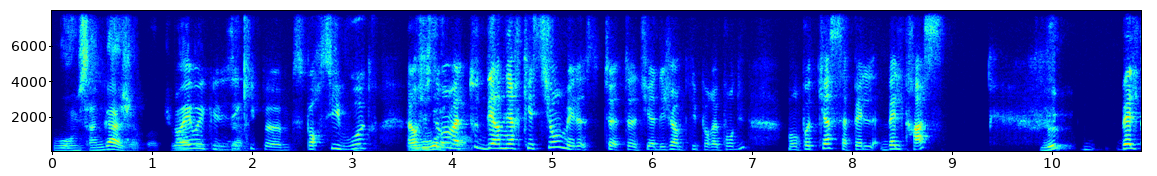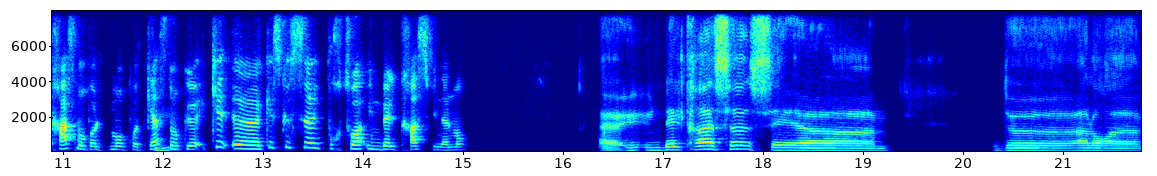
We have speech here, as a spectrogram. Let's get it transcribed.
où on s'engage. Oui, oui, que les équipes euh, sportives ou autres. Alors justement, ma toute dernière question, mais tu, tu as déjà un petit peu répondu. Mon podcast s'appelle Belle Trace. Le? Belle Trace, mon, mon podcast. Mmh. Donc, euh, qu'est-ce que c'est pour toi une belle trace finalement? euh, Une belle trace, c'est euh, de. Alors, euh,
